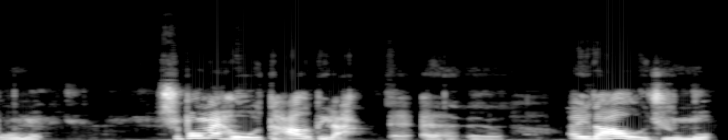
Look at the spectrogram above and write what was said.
ပုံးမို့စပုံးမဲ့ဟိုဓာတ်ကိုတိလားအဲအဲအဲအဲဓာတ်ကိုယူမို့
